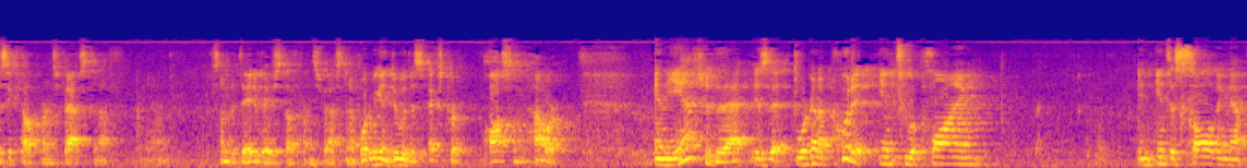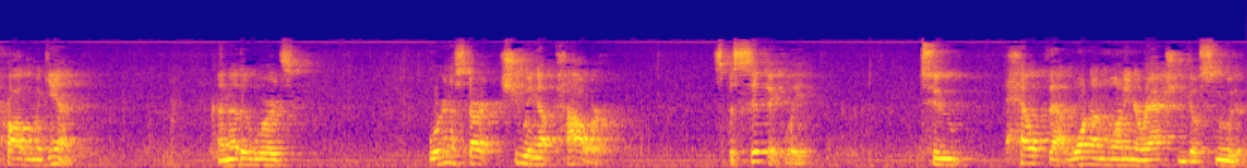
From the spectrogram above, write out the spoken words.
VisiCalc runs fast enough. You know, some of the database stuff runs fast enough. What are we going to do with this extra awesome power? And the answer to that is that we're going to put it into applying, in, into solving that problem again. In other words, we're going to start chewing up power specifically to help that one-on-one interaction go smoother.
